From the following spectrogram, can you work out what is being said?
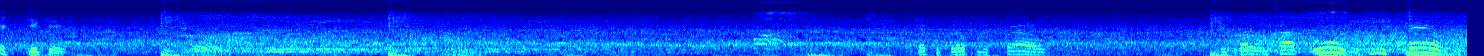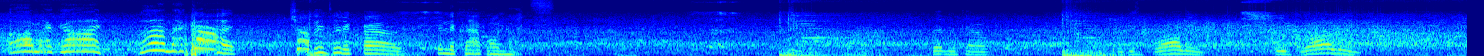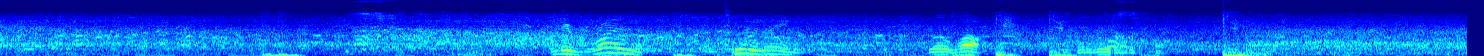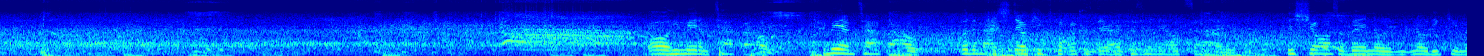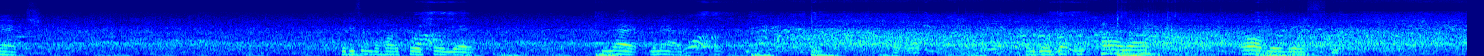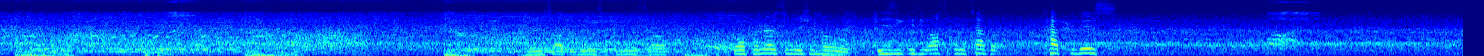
What a dickhead. Got the bell from the crowd. The fight on top. Ooh, he fell. Oh my god! Oh my god! Chop into the crowd. Then the crowd go nuts. Seven count. They're just brawling. They're brawling. And they run to the ring. Well, walk. Because they really don't give a. Oh, he made him tap out. He made him tap out. But the match still keeps going because they're because they're outside. This show also been no no DQ match. But isn't a hardcore show yet. We're not we're not Gonna go get this power. Uh. Oh, we're risky. Moonsault, the moonsault, the moonsault. Going for another submission hold. Is he, is he also gonna tap tap to this?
